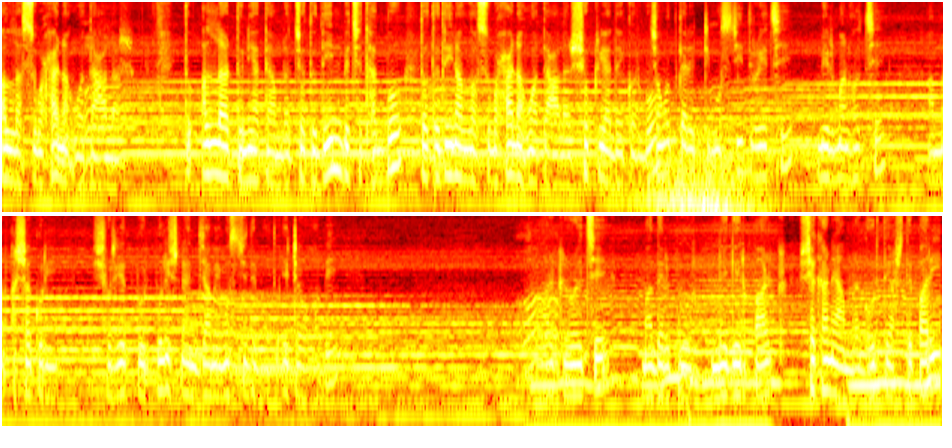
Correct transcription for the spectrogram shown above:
আল্লাহ সুবহানাহু ওয়া তাআলার। তো আল্লাহর দুনিয়াতে আমরা যতদিন বেঁচে থাকব, ততদিন আল্লাহ সুবহানাহু ওয়া তাআলার শুক্রিয়া আদায় করব। চমৎকার একটি মসজিদ রয়েছে, নির্মাণ হচ্ছে। আমরা আশা করি শরীয়তপুর পুলিশ লাইন জামে মসজিদের মতো এটাও হবে। পার্ক রয়েছে, মাদারীপুর লেগের পার্ক। সেখানে আমরা ঘুরতে আসতে পারি।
